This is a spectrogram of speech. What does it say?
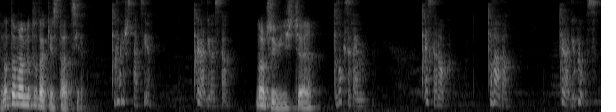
No to mamy tu takie stacje. Wybierz stację. Radio SK. No oczywiście. Vox FM. SK Rock. Wawa. Radio Plus.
